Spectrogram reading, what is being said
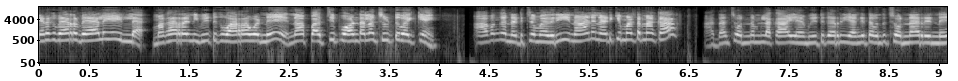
எனக்கு வேற வேலையே இல்ல. மகாராணி வீட்டுக்கு வர உடனே நான் பச்சி போண்டெல்லாம் சுட்டு வைக்கேன். அவங்க நடிச்ச மாதிரி நானும் நடிக்க மாட்டேனாக்கா? அதான் சொன்னோம்லக்கா என் வீட்டுக்காரர் என்கிட்ட வந்து சொன்னாருன்னு.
